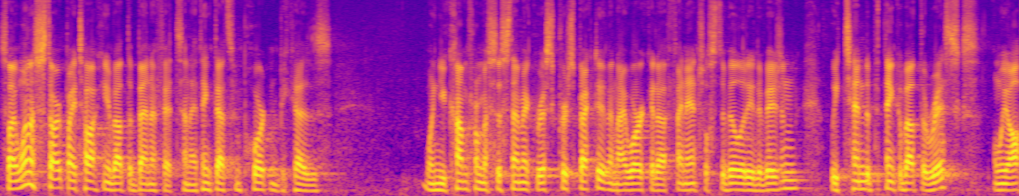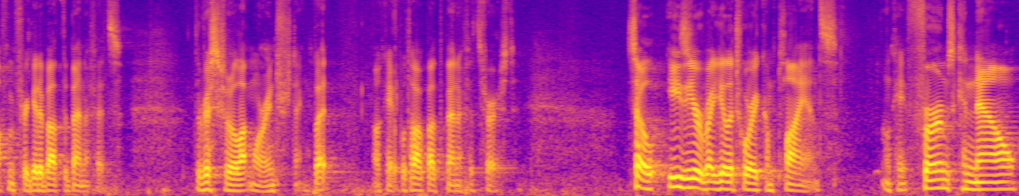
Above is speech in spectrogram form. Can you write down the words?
So I want to start by talking about the benefits, and I think that's important because when you come from a systemic risk perspective, and I work at a financial stability division, we tend to think about the risks, and we often forget about the benefits. The risks are a lot more interesting, but okay, we'll talk about the benefits first. So easier regulatory compliance. Okay, firms can now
